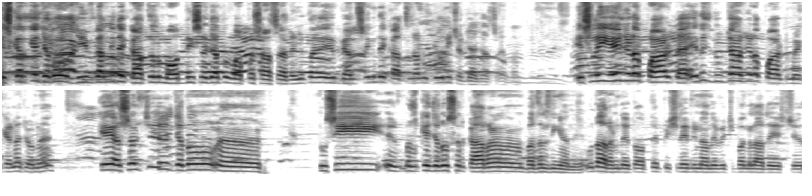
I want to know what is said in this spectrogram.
ਇਸ ਕਰਕੇ ਜਦੋਂ ਰਾਜੀਵ ਗਾਂਧੀ ਦੇ ਕਾਤਲ ਮੌਤ ਦੀ ਸਜ਼ਾ ਤੋਂ ਵਾਪਸ ਆ ਸਕਦੇ ਨੇ ਤਾਂ ਇਹ ਬਿਆਨ ਸਿੰਘ ਦੇ ਕਾਤਲਾਂ ਨੂੰ ਕਿਉਂ ਨਹੀਂ ਛੱਡਿਆ ਜਾ ਸਕਦਾ? ਇਸ ਲਈ ਇਹ ਜਿਹੜਾ ਪਾਰਟ ਹੈ ਇਹਦੇ ਚ ਦੂਜਾ ਜਿਹੜਾ ਪਾਰਟ ਮੈਂ ਕਹਿਣਾ ਚਾਹੁੰਦਾ ਕਿ ਅਸਲ 'ਚ ਜਦੋਂ ਅਹ, ਤੁਸੀਂ ਬਲਕਿ ਜਦੋਂ ਸਰਕਾਰਾਂ ਬਦਲਦੀਆਂ ਨੇ ਉਦਾਹਰਣ ਦੇ ਤੌਰ ਤੇ ਪਿਛਲੇ ਦਿਨਾਂ ਦੇ ਵਿੱਚ ਬੰਗਲਾਦੇਸ਼ 'ਚ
